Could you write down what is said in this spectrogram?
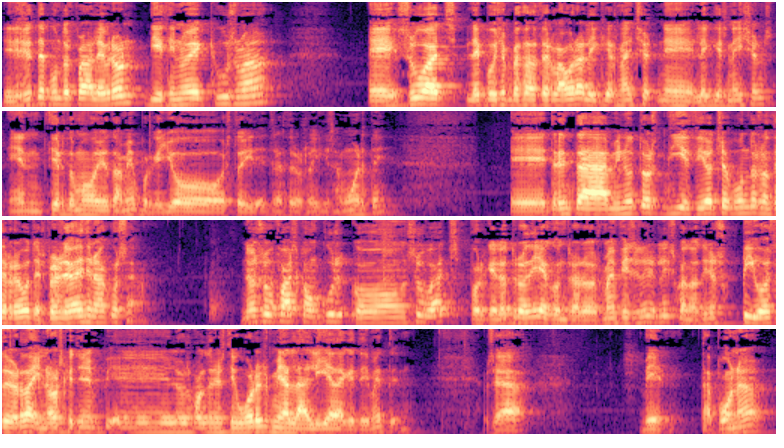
17 puntos para LeBron, 19 Kuzma, eh, le podéis empezar a hacer la hora, Lakers, Nation- eh, Nations, en cierto modo yo también, porque yo estoy detrás de los Lakers a muerte. Eh, 30 minutos, 18 puntos, 11 rebotes. Pero os voy a decir una cosa. No so fast con, con Subach, porque el otro día contra los Memphis Grizzlies, cuando tienes pivos de verdad y no los que tienen eh, los Golden State Warriors, mira la liada que te meten. O sea, bien, tapona,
